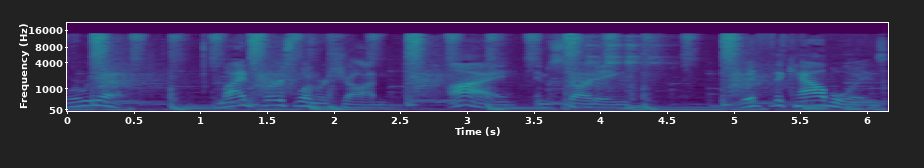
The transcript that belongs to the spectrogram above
where we at? My first one, Rashad, I am starting with the Cowboys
